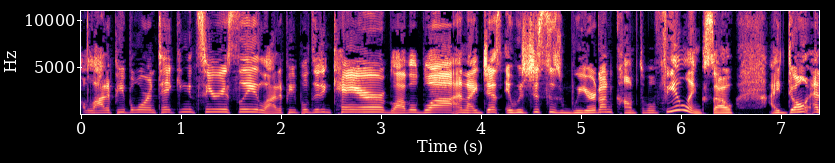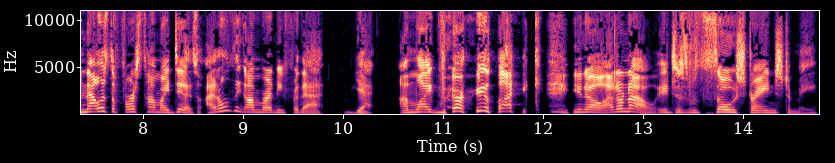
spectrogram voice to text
a lot of people weren't taking it seriously. A lot of people didn't care, blah, blah, blah. And I just, it was just this weird, uncomfortable feeling. So I don't, and that was the first time I did it. So I don't think I'm ready for that yet. I'm like very like, you know, I don't know. It just was so strange to me.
